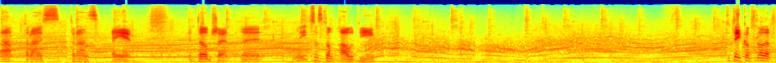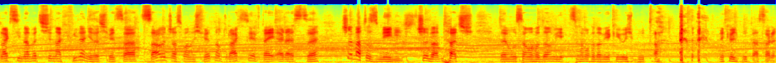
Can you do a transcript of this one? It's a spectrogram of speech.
a, Trans, Trans AM. Dobrze. e, No i co z tą Audi? Tutaj kontrola trakcji nawet się na chwilę nie zaświeca. Cały czas mamy świetną trakcję w tej RSC. Trzeba to zmienić. Trzeba dać temu samochodowi, samochodowi jakiegoś buta. jakiegoś buta, sorry.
